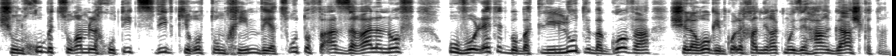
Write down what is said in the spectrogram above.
שהונחו בצורה מלאכותית סביב קירות תומכים, ויצרו תופעה זרה לנוף ובולטת בו בתלילות ובגובה של הרוגים, כל אחד נראה כמו איזה הר געש קטן.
